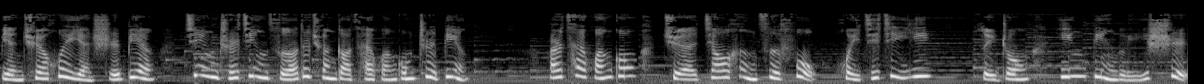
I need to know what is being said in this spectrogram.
扁鹊慧眼识病，尽职尽责的劝告蔡桓公治病，而蔡桓公却骄横自负，讳疾忌医，最终因病离世。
